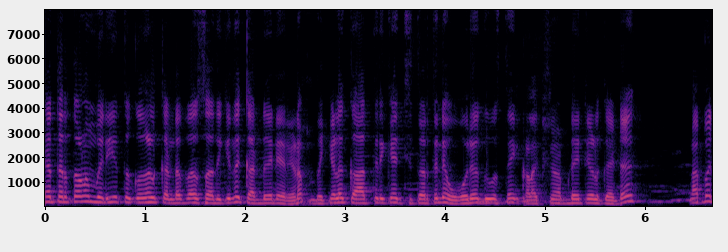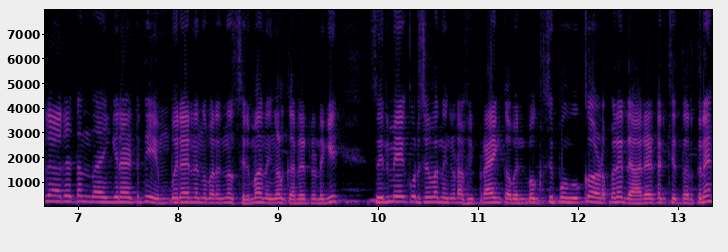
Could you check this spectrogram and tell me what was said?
എത്രത്തോളം വലിയ തുകകൾ കണ്ടെത്താൻ സാധിക്കുന്നത് കണ്ടുതന്നെ അറിയണം. എന്തൊക്കെയാണ് കാത്തിരിക്കാൻ ചിത്രത്തിന്റെ ഓരോ ദിവസത്തെയും കളക്ഷൻ അപ്ഡേറ്റുകൾക്കായിട്ട് അപ്പോൾ രാജേട്ടൻ നായകനായിട്ട് എമ്പുരാൻ എന്ന് പറയുന്ന സിനിമ നിങ്ങൾ കണ്ടിട്ടുണ്ടെങ്കിൽ സിനിമയെക്കുറിച്ചുള്ള നിങ്ങളുടെ അഭിപ്രായം കമന്റ് ബോക്സിൽ പോകുക അതോടൊപ്പം രാജേട്ടൻ ചിത്രത്തിന്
